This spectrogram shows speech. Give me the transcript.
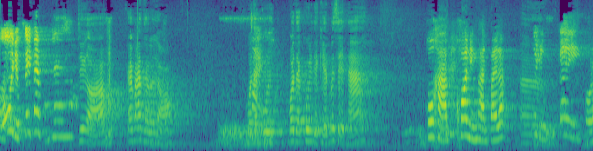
โอ้อยู่ใกล้แม่ผมเลยจริงเหรอใกล้บ้านเธอเลยเหรอมัวแต่คุยมัวแต่คุยเดี๋ยวเขียนไม่เสร็จนะ ครูขาข้อหนึ่งผ่านไปแล้ว เออก็อยู่ใกล้ขอร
